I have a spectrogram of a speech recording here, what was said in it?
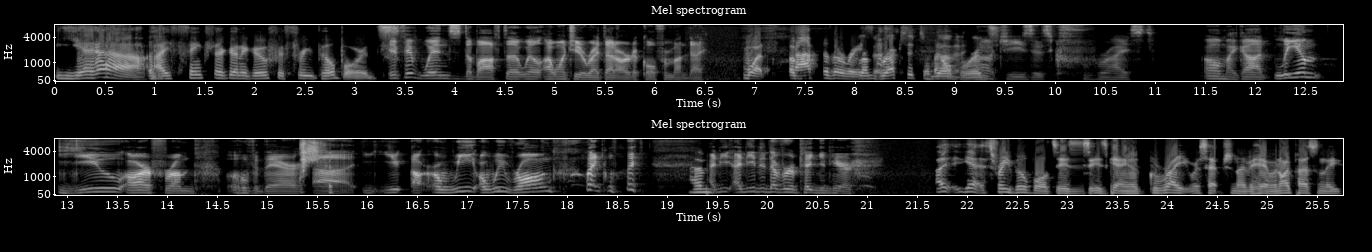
Yeah, I think they're gonna go for three billboards. If it wins the BAFTA, Will, I want you to write that article for Monday. What? After the race. From Brexit to billboards. Oh billboards. Jesus Christ! Oh my God, Liam, you are from over there. Uh, you are, are we are we wrong? like, what? Um, I need I need another opinion here. I, yeah, Three Billboards is is getting a great reception over here, and I personally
